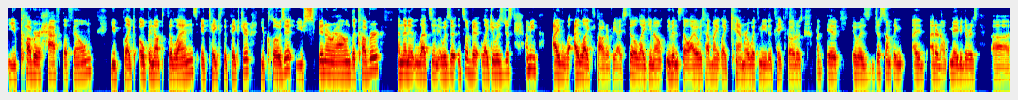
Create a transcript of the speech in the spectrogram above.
you cover half the film. You like open up the lens, it takes the picture, you close it, you spin around the cover and then it lets in it was a, it's a bit like it was just i mean I, I like photography. I still like, you know, even still, I always have my like camera with me to take photos, but it, it was just something I, I don't know, maybe there was, uh,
